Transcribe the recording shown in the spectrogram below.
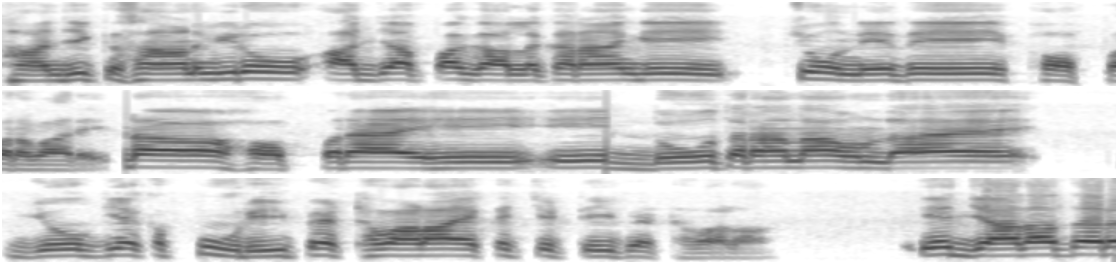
ਹਾਂਜੀ ਕਿਸਾਨ ਵੀਰੋ, ਅੱਜ ਆਪਾਂ ਗੱਲ ਕਰਾਂਗੇ ਝੋਨੇ ਦੇ ਹੌਪਰ ਬਾਰੇ। ਜਿਹੜਾ ਹੌਪਰ ਹੈ ਇਹ ਇਹ ਦੋ ਤਰ੍ਹਾਂ ਦਾ ਹੁੰਦਾ ਹੈ, ਜੋ ਕਿ ਇੱਕ ਭੂਰੀ ਪਿੱਠ ਵਾਲਾ, ਇੱਕ ਚਿੱਟੀ ਪਿੱਠ ਵਾਲਾ। ਇਹ ਜ਼ਿਆਦਾਤਰ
